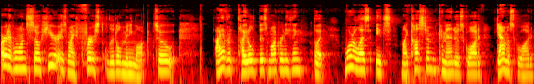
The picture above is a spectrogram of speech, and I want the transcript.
All right, everyone, so here is my first little mini MOC. So I haven't titled this MOC or anything, but more or less it's my custom commando squad, Gamma Squad,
